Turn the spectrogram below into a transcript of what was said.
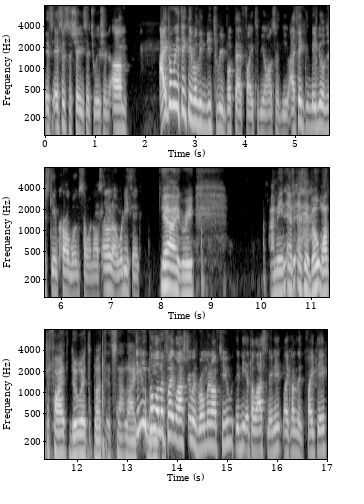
It's it's just a shitty situation. Um, I don't really think they really need to rebook that fight, to be honest with you. I think maybe they'll just give Carl Williams someone else. I don't know. What do you think? Yeah, I agree. I mean, if, if they both want to fight, do it, but it's not like Didn't he pull out a fight last year with Romanov too? Didn't he at the last minute, like on the fight day?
